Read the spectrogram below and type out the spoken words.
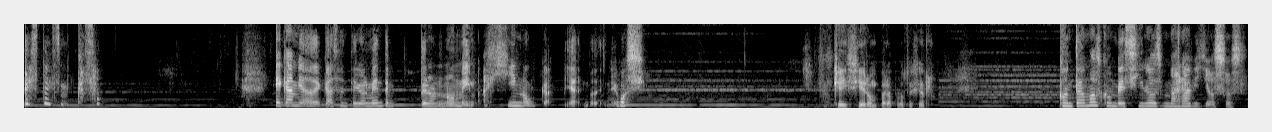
Esta es mi casa. He cambiado de casa anteriormente, pero no me imagino cambiando de negocio. ¿Qué hicieron para protegerlo? Contamos con vecinos maravillosos.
